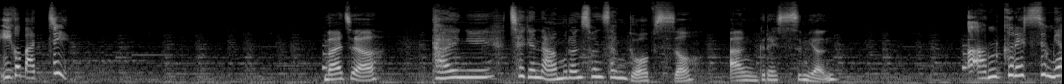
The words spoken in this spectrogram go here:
이거 맞지? 맞아. 다행히 책엔 아무런 손상도 없어. 안 그랬으면. 안 그랬으면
